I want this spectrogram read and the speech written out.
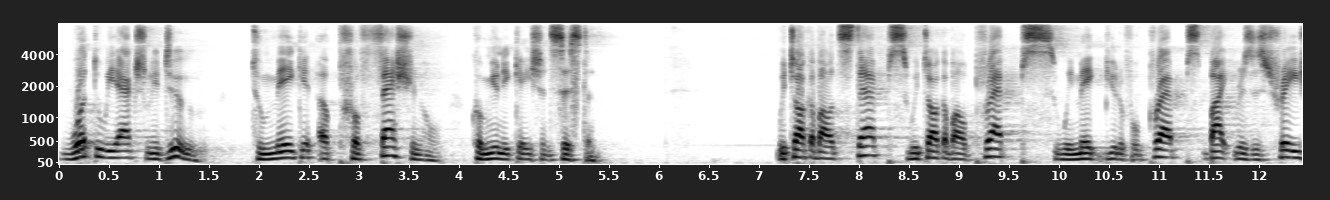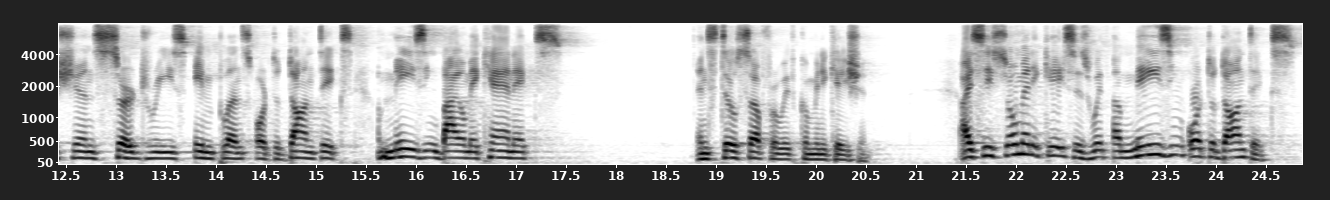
What do we actually do to make it a professional communication system? We talk about steps, we talk about preps, we make beautiful preps, bite registrations, surgeries, implants, orthodontics, amazing biomechanics, and still suffer with communication. I see so many cases with amazing orthodontics,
